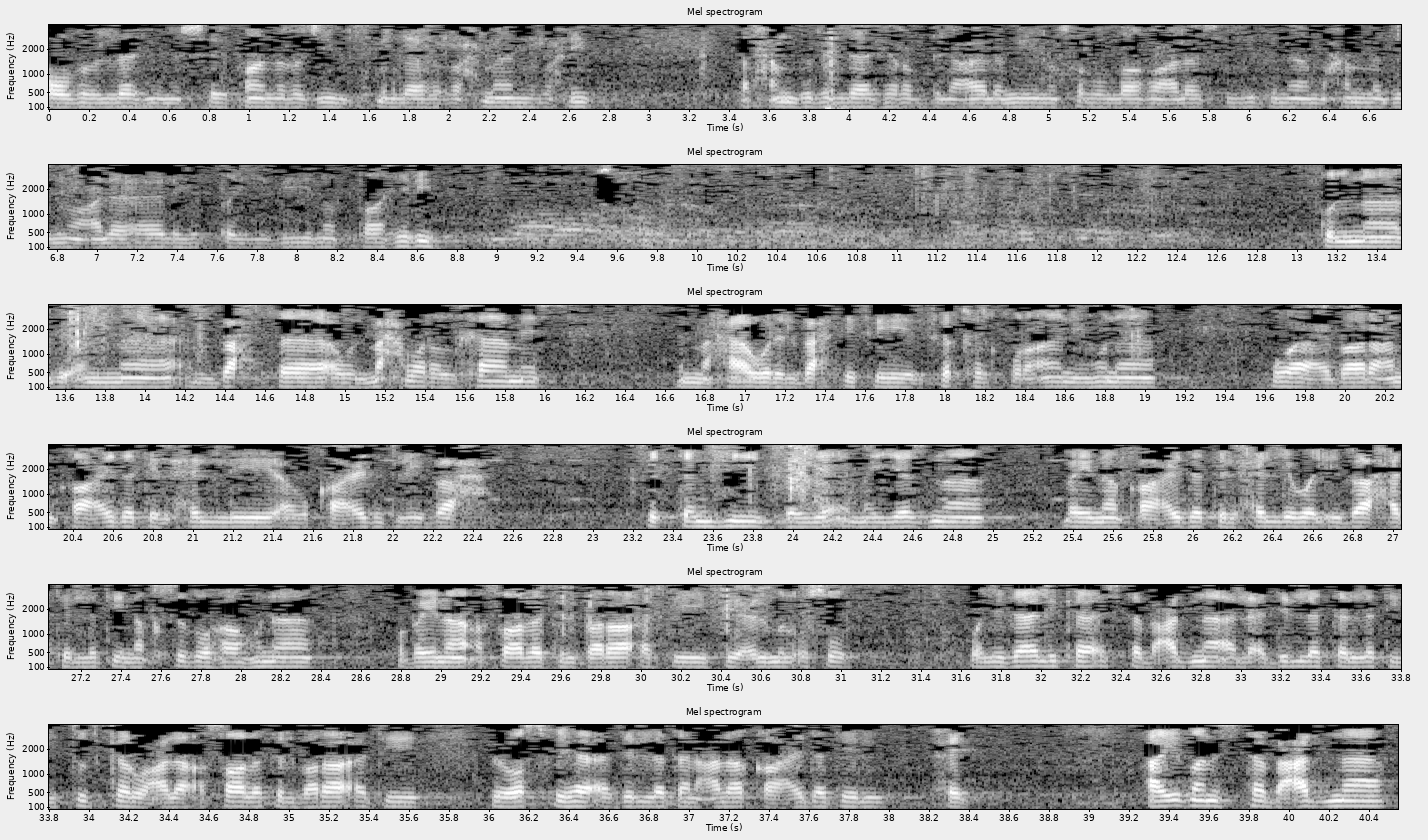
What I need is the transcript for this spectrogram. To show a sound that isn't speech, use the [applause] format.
أعوذ بالله من الشيطان الرجيم. بسم الله الرحمن الرحيم. الحمد لله رب العالمين وصلى الله على سيدنا محمد وعلى آله الطيبين الطاهرين. قلنا بأن البحث أو المحور الخامس من محاور البحث في الفقه القرآني هنا هو عبارة عن قاعدة الحل أو قاعدة الإباحة. في التمهيد ميزنا بين قاعدة الحل والإباحة التي نقصدها هنا وبين أصالة البراءة في علم الأصول. ولذلك استبعدنا الأدلة التي تذكر على أصالة البراءة بوصفها أدلة على قاعدة الحل. أيضا استبعدنا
